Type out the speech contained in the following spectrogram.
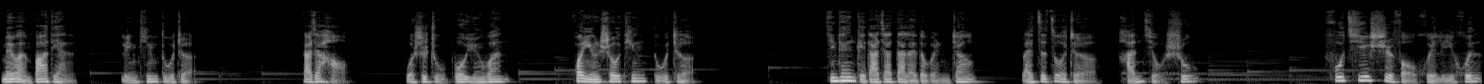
每晚八点，聆听读者。大家好，我是主播云湾，欢迎收听读者。今天给大家带来的文章来自作者韩九书。夫妻是否会离婚？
